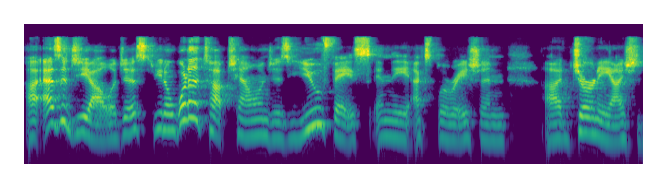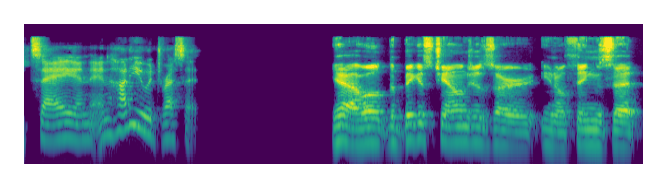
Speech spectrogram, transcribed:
Uh, as a geologist, you know, what are the top challenges you face in the exploration uh, journey, I should say, and and how do you address it? Yeah, well, the biggest challenges are, you know, things that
